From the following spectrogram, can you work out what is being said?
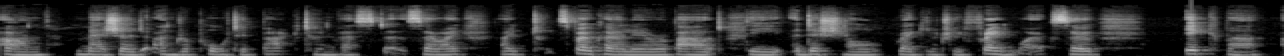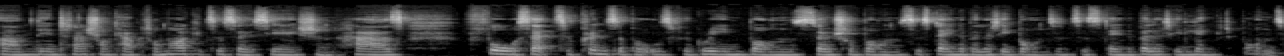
um, measured and reported back to investors. So I, I t- spoke earlier about the additional regulatory framework. So ICMA, um, the International Capital Markets Association, has four sets of principles for green bonds, social bonds, sustainability bonds, and sustainability linked bonds,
